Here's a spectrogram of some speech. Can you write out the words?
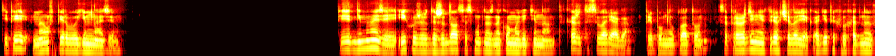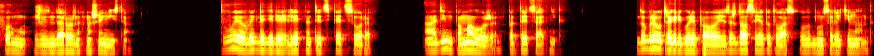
Теперь нам в первую гимназию. Перед гимназией их уже дожидался смутно знакомый лейтенант, кажется, сваряга, припомнил Платон, в сопровождении трех человек, одетых в выходную форму железнодорожных машинистов. Двое выглядели лет на 35-40, а один помоложе, под тридцатник. «Доброе утро, Григорий Павлович, заждался я тут вас», – улыбнулся лейтенант.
